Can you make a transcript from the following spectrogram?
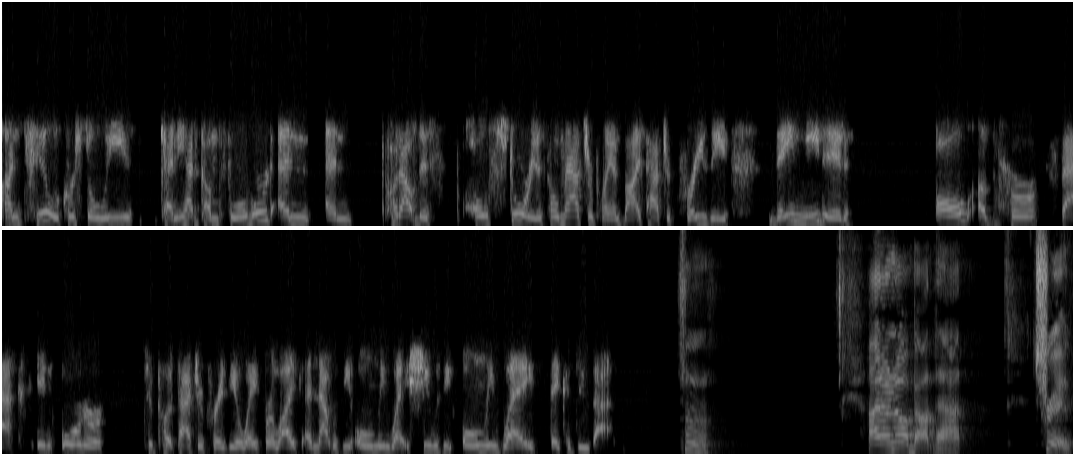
until Krystal Lee Kenney had come forward and and put out this whole story, this whole master plan by Patrick Frazee. They needed all of her facts in order to put Patrick Frazee away for life, and that was the only way. She was the only way they could do that. Hmm. I don't know about that. True.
